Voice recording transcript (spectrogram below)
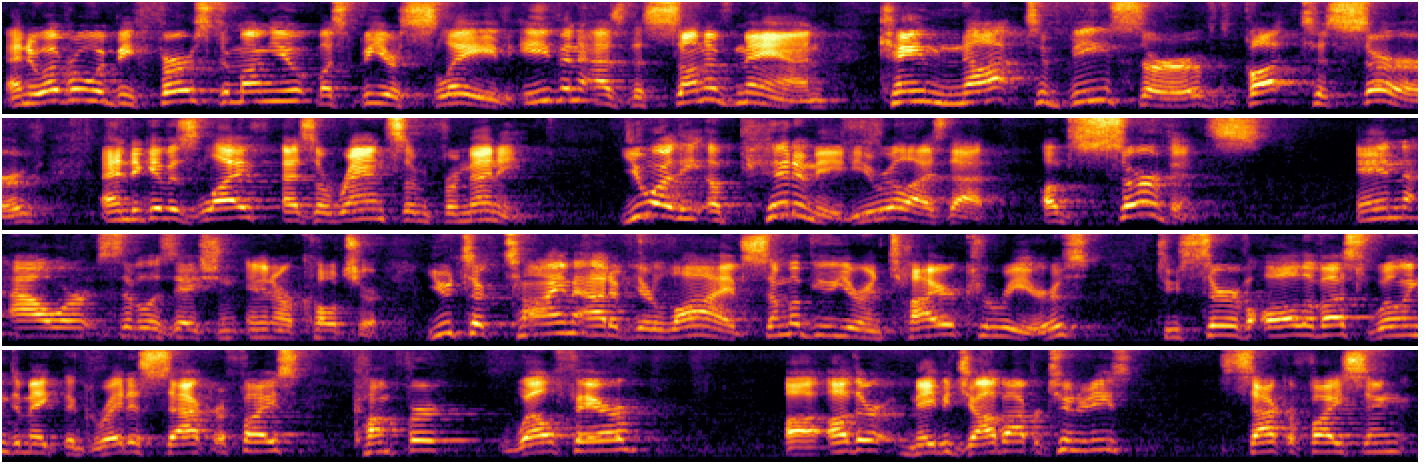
and whoever would be first among you must be your slave, even as the Son of Man came not to be served, but to serve, and to give his life as a ransom for many. You are the epitome, do you realize that, of servants in our civilization, in our culture. You took time out of your lives, some of you your entire careers, to serve all of us, willing to make the greatest sacrifice, comfort, welfare, uh, other, maybe job opportunities, sacrificing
